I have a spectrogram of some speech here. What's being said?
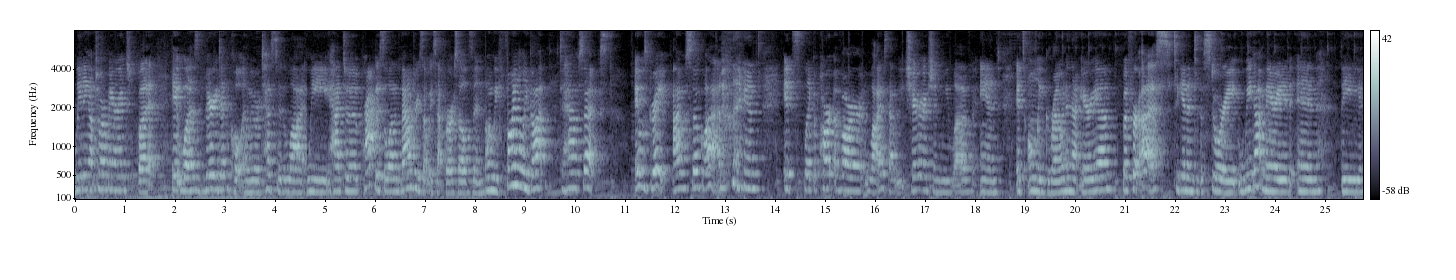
leading up to our marriage, but it was very difficult and we were tested a lot. We had to practice a lot of the boundaries that we set for ourselves and when we finally got to have sex, it was great. I was so glad. and it's like a part of our lives that we cherish and we love and it's only grown in that area. But for us to get into the story, we got married in the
